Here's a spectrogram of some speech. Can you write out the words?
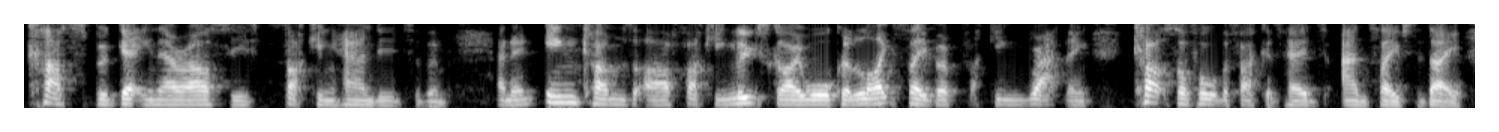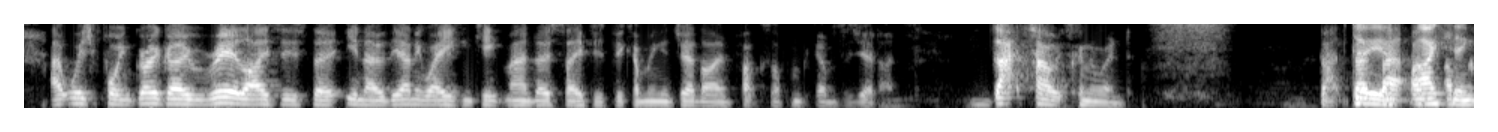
cusp of getting their asses fucking handed to them. And then in comes our fucking Luke Skywalker lightsaber fucking rattling, cuts off all the fuckers' heads and saves the day. At which point Grogo realizes that, you know, the only way he can keep Mando safe is becoming a Jedi and fucks off and becomes a Jedi. That's how it's going to end. That, that, you? that- I think-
